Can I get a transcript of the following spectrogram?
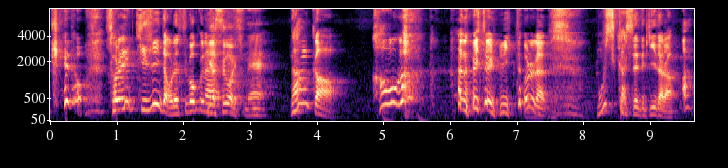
けどそれに気づいた俺すごくいない？やすごいですね。なんか顔が あの人に似とるな。もしかしてって聞いたら「あ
